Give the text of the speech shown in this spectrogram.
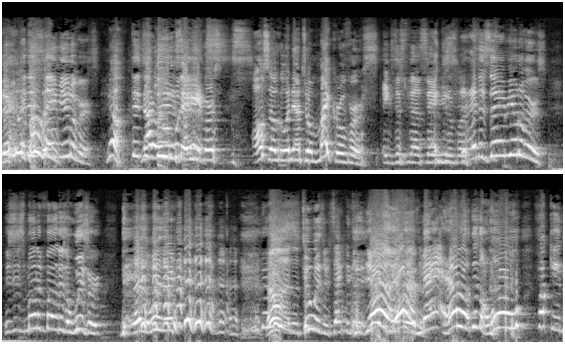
They're in the same universe. No, There's not this only in the same universe, also going down to a microverse exists in that same In universe. In the same universe. this is motherfucker, there's a wizard. There's a wizard. no, there's two wizards technically. Yeah, yeah, man. Hello, there's a whole fucking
